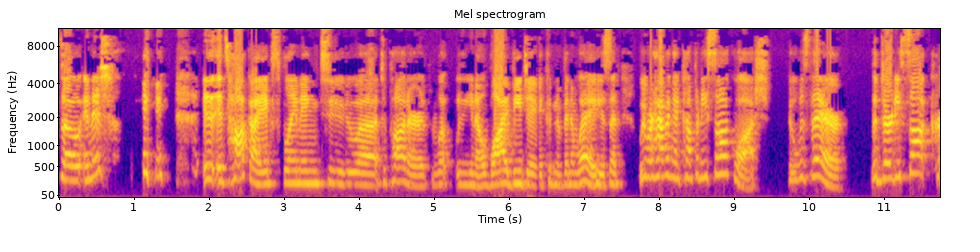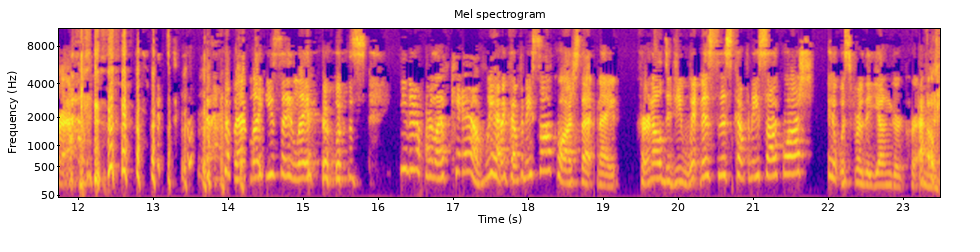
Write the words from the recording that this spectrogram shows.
so initially, it, it's Hawkeye explaining to, uh, to Potter what, you know, why BJ couldn't have been away. He said, we were having a company sock wash. Who was there? The dirty sock crowd. but like you say later, it was, he never left camp. We had a company sock wash that night. Colonel, did you witness this company sock wash? it was for the younger crowd.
